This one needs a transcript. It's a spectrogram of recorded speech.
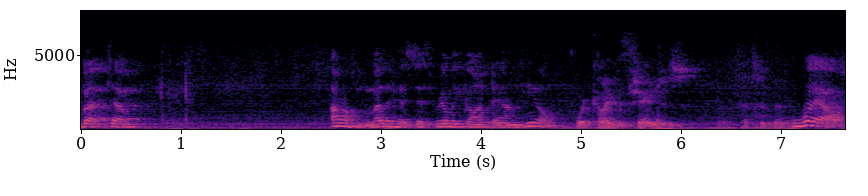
but, um, oh, mother has just really gone downhill. What kind of changes has there been? Well,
